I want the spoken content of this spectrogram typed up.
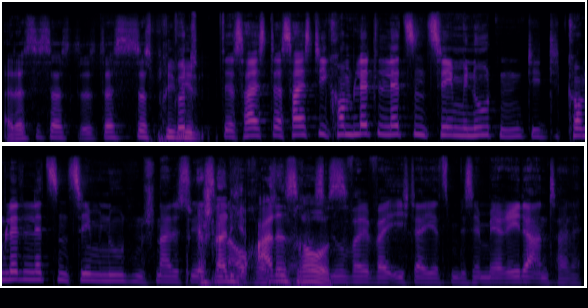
das ist das, das, das ist das Gut, Privileg. das heißt, das heißt, die kompletten letzten zehn Minuten, die, die kompletten letzten zehn Minuten schneidest du jetzt schneide ich auch alles oder was? raus. Nur weil, weil ich da jetzt ein bisschen mehr Redeanteil hatte.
